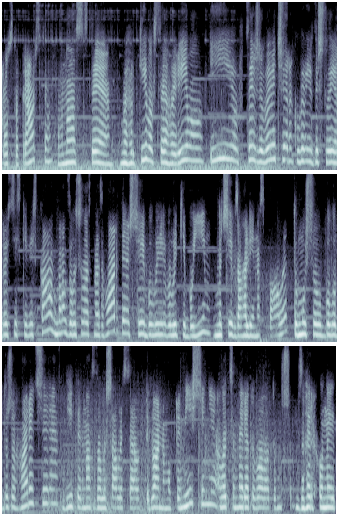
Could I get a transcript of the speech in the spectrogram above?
просто трясся. У нас все миготіло, все горіло. І в цей же вечір, коли зайшли російські війська, в нас залишилась Нацгвардія, ще й були великі бої. Вночі взагалі не спали, тому що було дуже гаряче. Діти в нас залишалися в підвальному приміщенні, але це не рятувало, тому що зверху них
